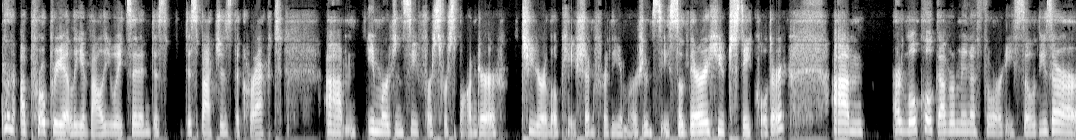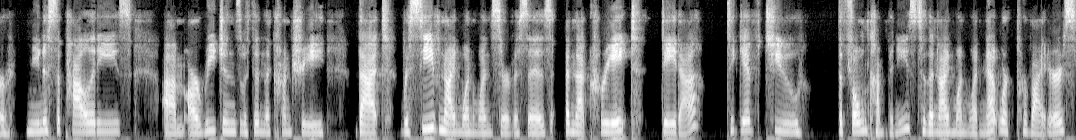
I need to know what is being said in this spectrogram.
appropriately evaluates it and dis- dispatches the correct um, emergency first responder to your location for the emergency. So they're a huge stakeholder. Um, our local government authority. So these are our municipalities, um, our regions within the country that receive 911 services and that create data to give to the phone companies to the 911 network providers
